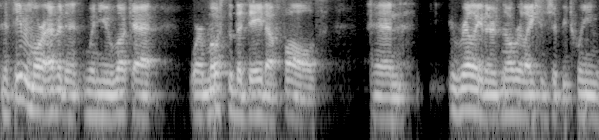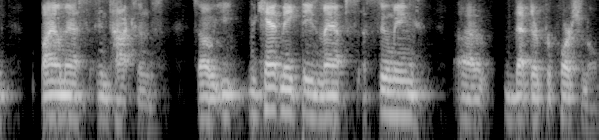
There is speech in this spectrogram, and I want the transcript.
And it's even more evident when you look at where most of the data falls. And really, there's no relationship between biomass and toxins. So you, we can't make these maps assuming uh, that they're proportional.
